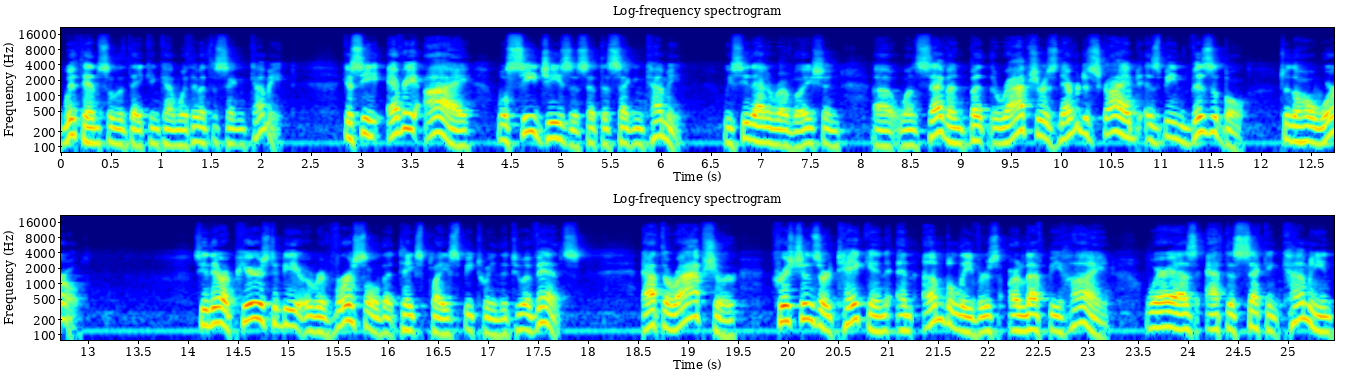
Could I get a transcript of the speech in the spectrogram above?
with him so that they can come with him at the second coming. Because see, every eye will see Jesus at the second coming. We see that in Revelation uh, 1 7, but the rapture is never described as being visible to the whole world. See, there appears to be a reversal that takes place between the two events. At the rapture, Christians are taken and unbelievers are left behind, whereas at the second coming,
